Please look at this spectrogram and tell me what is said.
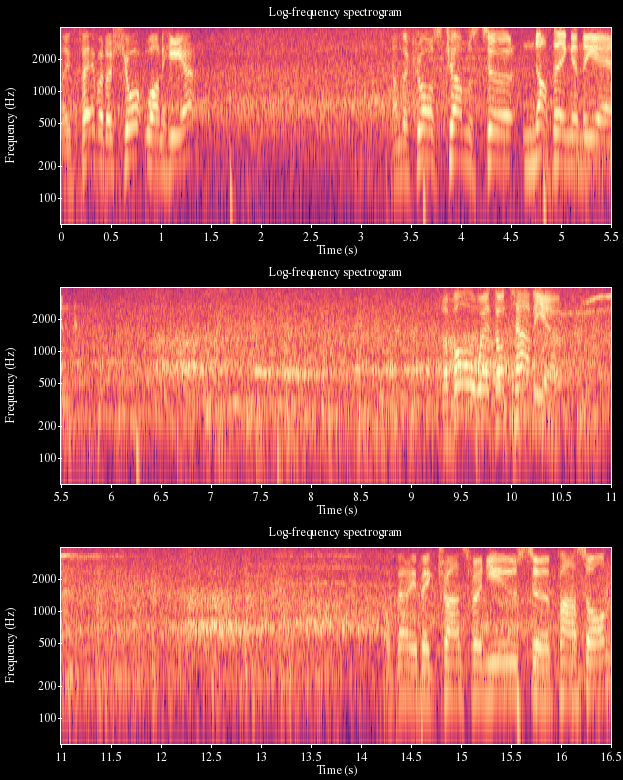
They favoured a short one here. And the cross comes to nothing in the end. The ball with Otavio. A very big transfer news to pass on.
